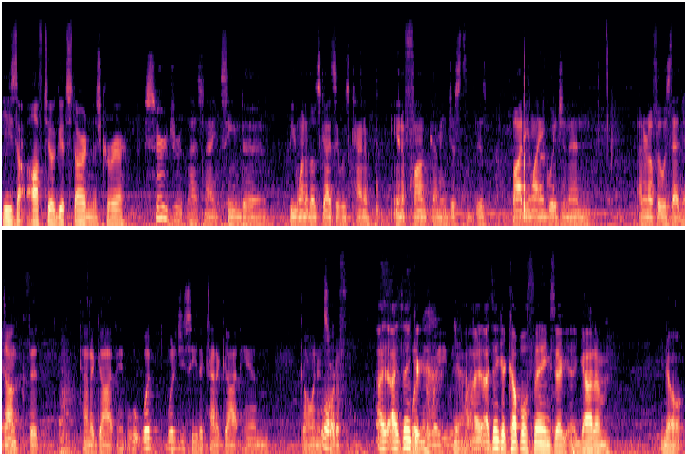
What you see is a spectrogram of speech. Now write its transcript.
he's off to a good start in his career. Serge last night seemed to be one of those guys that was kind of in a funk. I mean, just his body language, and then I don't know if it was that yeah. dunk that kind of got him. What What did you see that kind of got him going and well, sort of? I, I think a, yeah, I, I, think a couple things that got him, you know,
